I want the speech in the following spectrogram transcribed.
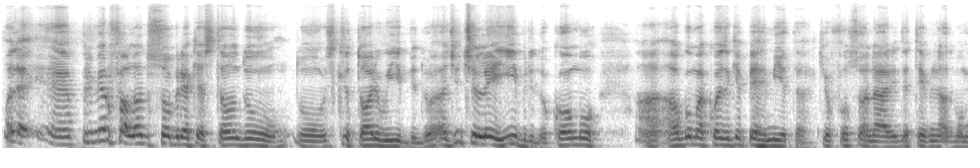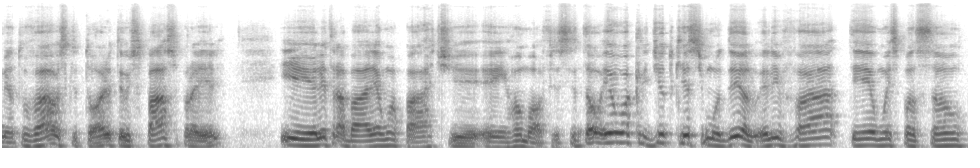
Olha, é, primeiro falando sobre a questão do, do escritório híbrido, a gente lê híbrido como alguma coisa que permita que o funcionário em determinado momento vá ao escritório, tenha um espaço para ele, e ele trabalha uma parte em home office. Então, eu acredito que esse modelo ele vai ter uma expansão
